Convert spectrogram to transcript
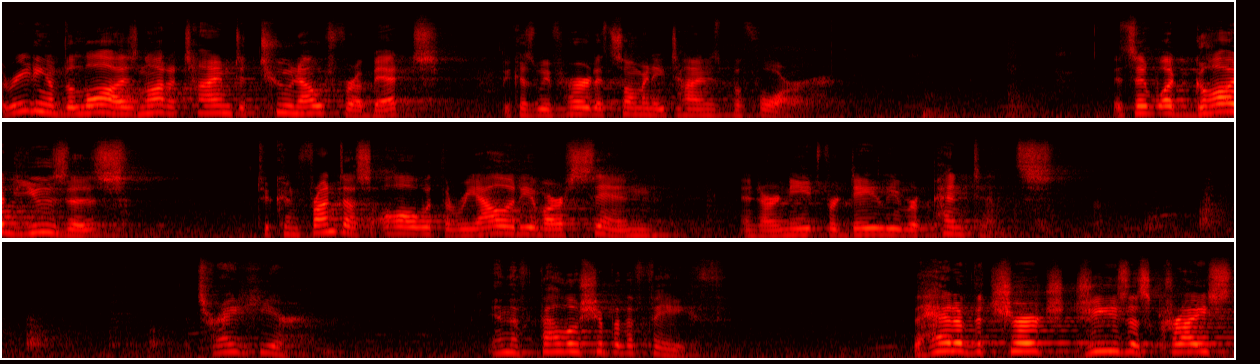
The reading of the law is not a time to tune out for a bit because we've heard it so many times before. It's what God uses to confront us all with the reality of our sin and our need for daily repentance. It's right here in the fellowship of the faith. The head of the church, Jesus Christ,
